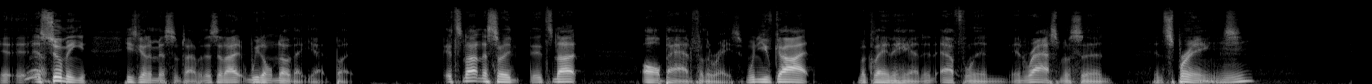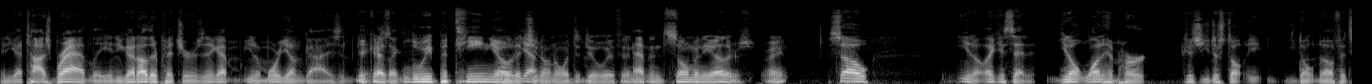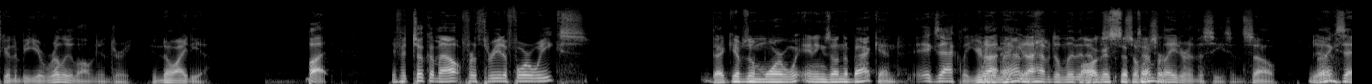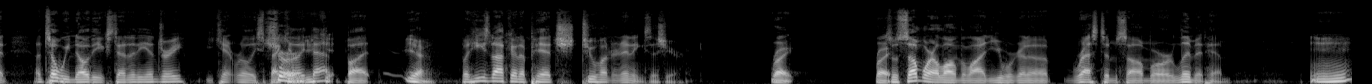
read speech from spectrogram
I- assuming he's going to miss some time with this, and I we don't know that yet, but it's not necessarily it's not all bad for the Rays when you've got McClanahan and Eflin and Rasmussen and Springs. Mhm. And you got Taj Bradley, and you got other pitchers, and you got you know more young guys, and You guys like Louis Patino that yeah. you don't know what to do with, and, and so many others, right? So, you know, like I said, you don't want him hurt because you just don't you don't know if it's going to be a really long injury. You have no idea. But if it took him out for three to four weeks, That gives them more innings on the back end. exactly, you're When not you're not having to limit August, him so much September. later in the season. So, Yeah. like I said, until we know the extent of the injury, you can't really speculate you that. can't- But Yeah, but he's not going to pitch 200 innings this year. right, right. So somewhere along the line, you were going to rest him some or limit him. hmm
